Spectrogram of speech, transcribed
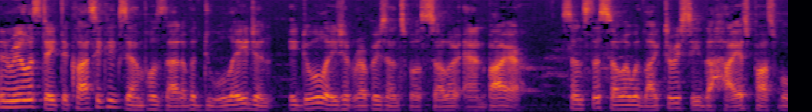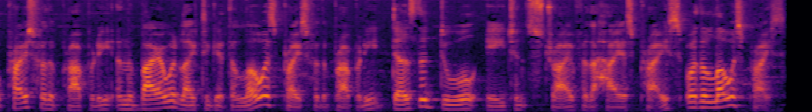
In real estate, the classic example is that of a dual agent. A dual agent represents both seller and buyer. Since the seller would like to receive the highest possible price for the property and the buyer would like to get the lowest price for the property, does the dual agent strive for the highest price or the lowest price?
